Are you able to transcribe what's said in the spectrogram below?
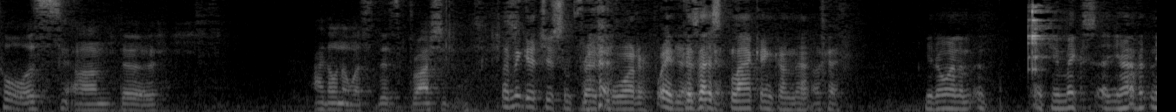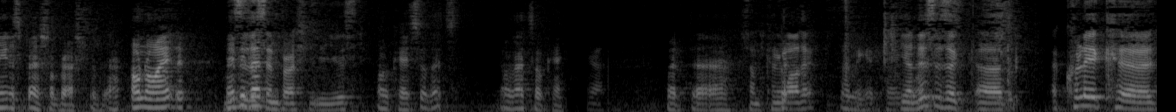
tools. Um, the I don't know what's this brush. Let me get you some fresh water. Wait, Yeah, because that's okay. black ink on that. Okay. You don't want to, if you mix, uh, you haven't need a special brush for that. Oh, no, I, This maybe is the same brush you used. okay, so that's, oh, that's okay. Yeah. But, uh, Some clean water. let me get. clean Yeah, water. this is a uh, acrylic, uh,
